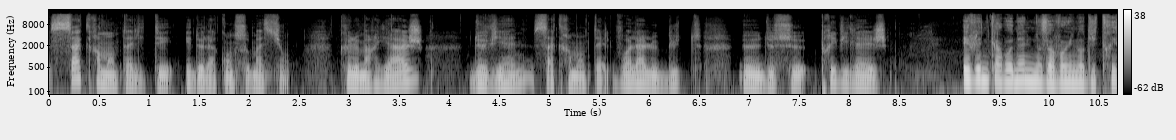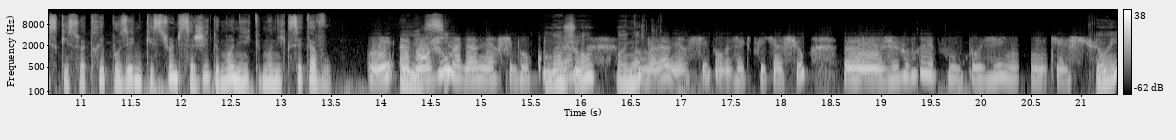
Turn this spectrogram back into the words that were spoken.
sacramentalité et de la consommation, que le mariage devienne sacramentel. Voilà le but euh, de ce privilège. Evelyne Carbonel, nous avons une auditrice qui souhaiterait poser une question. Il s'agit de Monique. Monique, c'est à vous. Oui, euh, bonjour madame, merci beaucoup. Bonjour, Monique. Euh, voilà, merci pour vos explications. Euh, je voudrais vous poser une, question. Oui.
